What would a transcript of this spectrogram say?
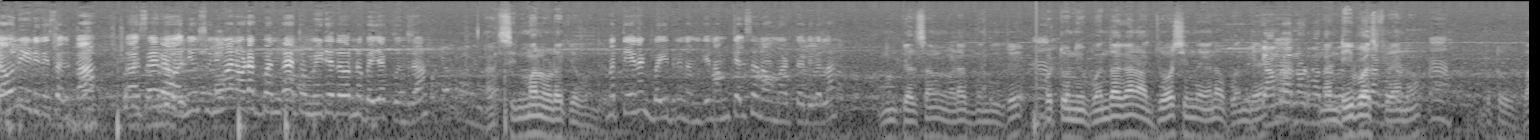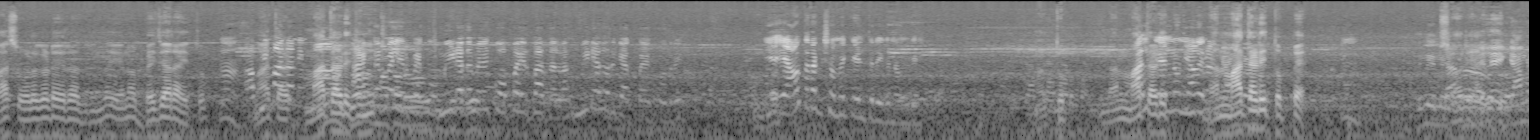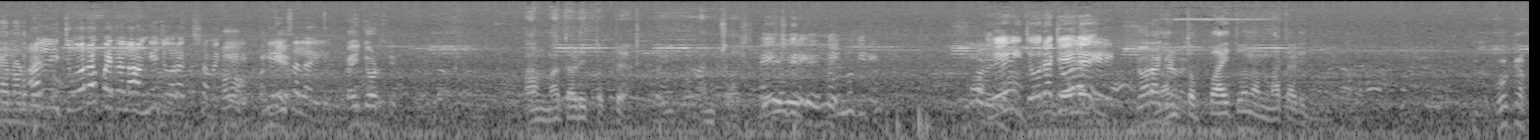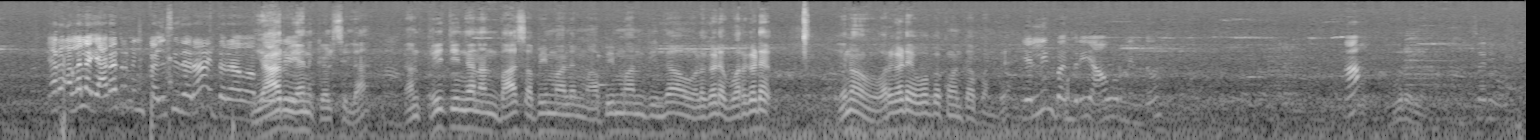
Down ಹಿಡೀರಿ ಸ್ವಲ್ಪ. Sir ನೀವು cinema ನೋಡಕ್ಕೆ ಬಂದ್ರೆ ಅಥವಾ ಮೀಡಿಯಾದವ್ರನ್ನ ಬೈಯಕ್ ಬಂದ್ರಾ? ನಾನು ಸಿನಿಮಾ ನೋಡೋಕ್ಕೆ ಬಂದೆ. ಮತ್ತೆ ಏನಕ್ಕೆ ಬೈದ್ರಿ ನಮಗೆ? ನಮ್ಮ ಕೆಲಸ ನಾವು ಮಾಡ್ತಾ ಇದೀವಲ್ಲ? ನಿಮ್ಮ ಕೆಲಸ ಮಾಡಕ್ಕೆ ಬಂದಿದ್ರಿ. ಬಟ್ ನೀವು ಬಂದಾಗ ನಾ ಜೋಶಿಂದ ಏನೋ ಬಂದೆ. ನಾನು D boss fan. But boss ಒಳಗಡೆ ಇರೋದ್ರಿಂದ ಏನೋ ಬೇಜಾರಾಯಿತು. ಮಾತಾಡಿ ಮಾತಾಡಿದ್ದೀನಿ. ಮೀಡಿಯಾದ ಮೇಲೆ ಕೋಪ ಇರಬಾರ್ದಲ್ವಾ? ಮೀಡಿಯಾದವ್ರಿಗೆ ಯಾಕೆ ಬಯಕ್ ಹೋದ್ರಿ? ಯಾವ ಥರ ಕ್ಷಮೆ ಕೇಳ್ತೀರಿ ಈಗ ನಮಗೆ? ನಾನು ಮಾತಾಡಿ ನಾನು ಮಾತಾಡಿದ ತಪ್ಪೆ. ಇಲ್ಲಿ ಕ್ಯಾಮ್ರಾ ನೋಡ್ಬೇಕು ಅಲ್ಲಿ ಜೋರಾಗಿ ಬೈದ್ರಲ್ಲ ಹಂಗೆ ಜೋರಾಗಿ ಕ್ಷಮೆ ಕೇಳಿ. ಕೇಳಿಸಲ್ಲ ಇಲ್ಲಿ. ಕೈ ಜೋಡಿಸಿ. ನಾನು ಮಾತಾಡಿದ ತಪ್ಪೆ. ಐಮ್ ಸಾರಿ ಕೈ ಮುಗಿರಿ ಕೈ ಮುಗಿರಿ. ಹೇಳಿ ಜೋರಾಗಿ ಹೇಳಿ ಜೋರಾಗಿ ತಪ್ಪಾಯಿತು ನಾನು ಮಾತಾಡಿದ್ದು ಯಾರು ಅಲ್ಲಲ್ಲ ಯಾರಾದ್ರೂ ನಿಮ್ಗೆ ಕಳ್ಸಿದಾರಾ? ಈ ಥರ ಯಾರು ಏನು ಕಳಿಸಿಲ್ಲ. ನನ್ನ ಪ್ರೀತಿಯಿಂದ ನನ್ನ ಬಾಸ್ ಅಭಿಮಾನ ಅಭಿಮಾನದಿಂದ ಒಳಗಡೆ ಹೊರಗಡೆ ಏನೋ ಹೊರಗಡೆ ಹೋಗ್ಬೇಕು ಅಂತ ಬಂದೆ. ಎಲ್ಲಿಂದ ಬಂದ್ರಿ? ಯಾವ ಊರು ನಿಮ್ದು ಹಾಂ ಊರಲ್ಲಿ ಒಂಚೂರು ಹಿಂದೆ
